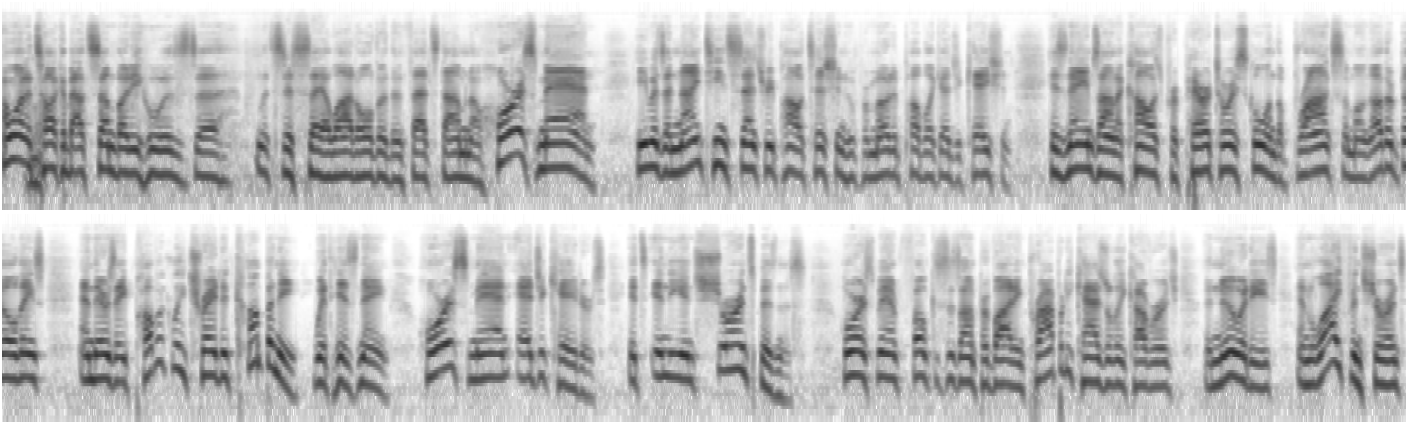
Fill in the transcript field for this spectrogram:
I want to talk about somebody who is, uh, let's just say, a lot older than Fats Domino. Horace Mann. He was a 19th century politician who promoted public education. His name's on a college preparatory school in the Bronx, among other buildings, and there's a publicly traded company with his name, Horace Mann Educators. It's in the insurance business. Horace Mann focuses on providing property casualty coverage, annuities, and life insurance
